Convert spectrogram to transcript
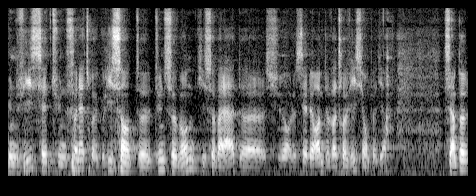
une vie, c'est une fenêtre glissante d'une seconde qui se balade euh, sur le CD-ROM de votre vie, si on peut dire c'est un peu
